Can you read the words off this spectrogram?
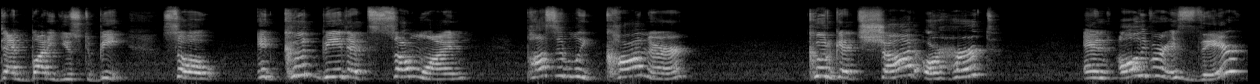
dead body used to be. So it could be that someone, possibly Connor, could get shot or hurt and Oliver is there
